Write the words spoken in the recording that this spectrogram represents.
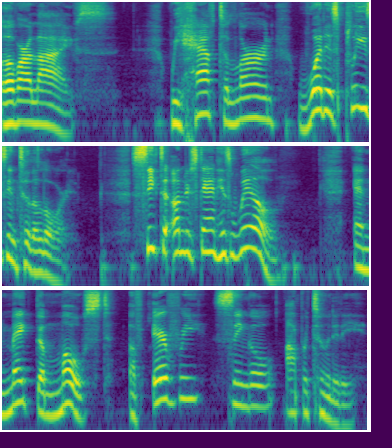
of our lives. We have to learn what is pleasing to the Lord, seek to understand his will, and make the most of every single opportunity.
